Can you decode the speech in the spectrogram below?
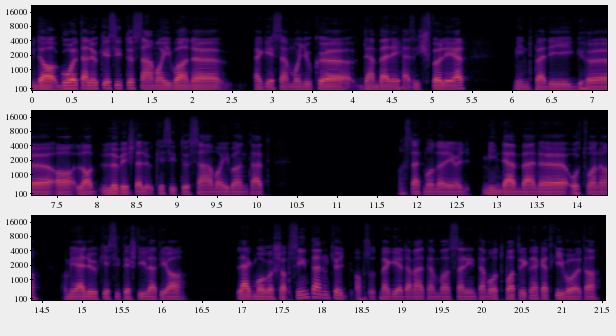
Mind a gólt előkészítő számaiban egészen mondjuk Dembeléhez is fölér, mint pedig a lab, lövést előkészítő számaiban, tehát azt lehet mondani, hogy mindenben ott van a, ami előkészítést illeti a legmagasabb szinten, úgyhogy abszolút megérdemeltem van szerintem ott. Patrik, neked ki volt a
